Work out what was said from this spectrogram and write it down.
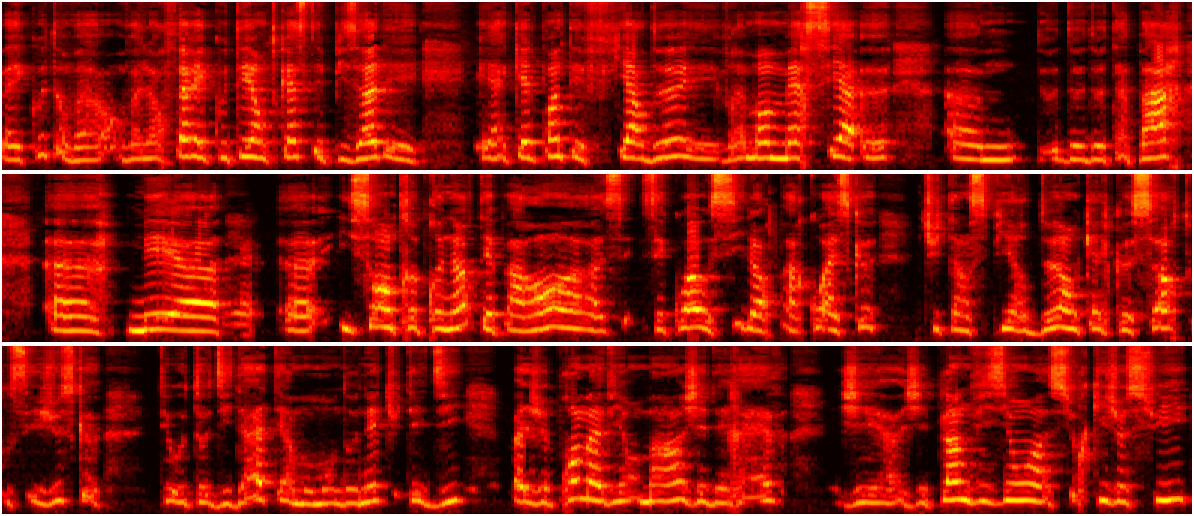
bah écoute, on va, on va leur faire écouter en tout cas cet épisode et, et à quel point tu es fier d'eux et vraiment merci à eux euh, de, de, ta part. Euh, mais euh, euh ils sont entrepreneurs, tes parents, euh, c'est quoi aussi leur parcours? Est-ce que tu t'inspires d'eux en quelque sorte ou c'est juste que tu es autodidacte et à un moment donné tu t'es dit bah, je prends ma vie en main, j'ai des rêves, j'ai j'ai plein de visions sur qui je suis,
